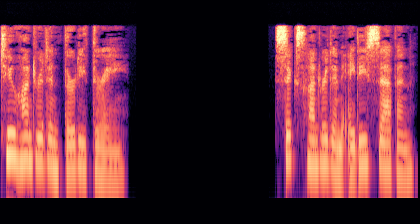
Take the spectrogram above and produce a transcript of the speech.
233 687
